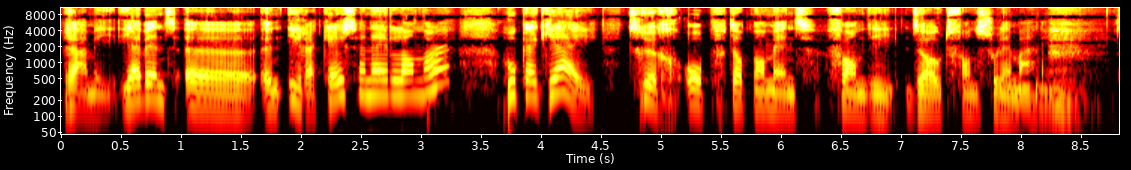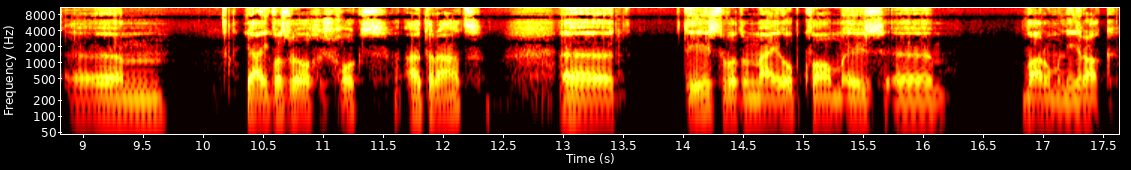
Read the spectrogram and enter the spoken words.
Rami, jij bent uh, een Irakese Nederlander. Hoe kijk jij terug op dat moment van die dood van Soleimani? Um, ja, ik was wel geschokt, uiteraard. Uh, het eerste wat met mij opkwam is uh, waarom in Irak?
